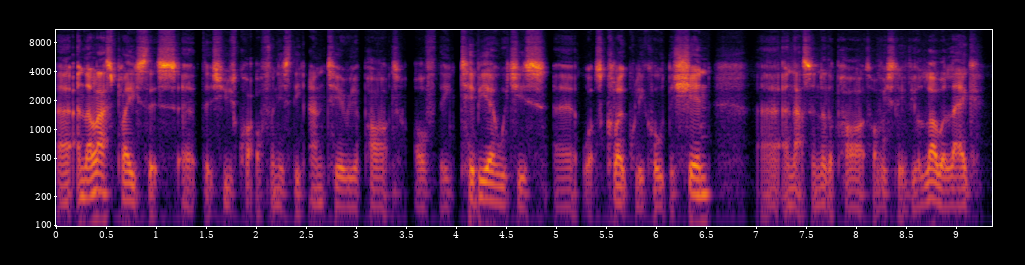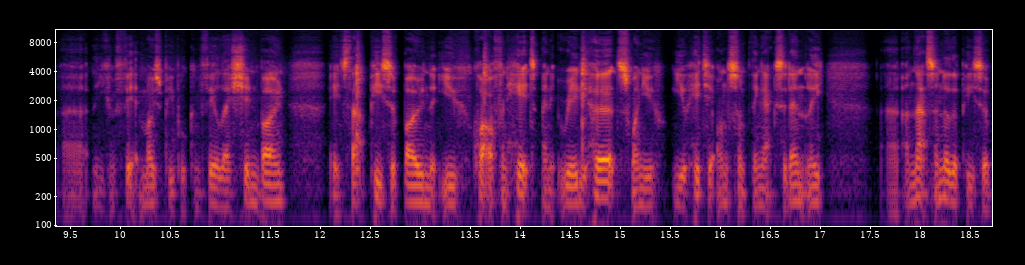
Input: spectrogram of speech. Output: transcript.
Uh, and the last place that's uh, that's used quite often is the anterior part of the tibia which is uh, what's colloquially called the shin uh, and that's another part obviously of your lower leg uh, you can fit most people can feel their shin bone. It's that piece of bone that you quite often hit and it really hurts when you you hit it on something accidentally. Uh, and that's another piece of,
